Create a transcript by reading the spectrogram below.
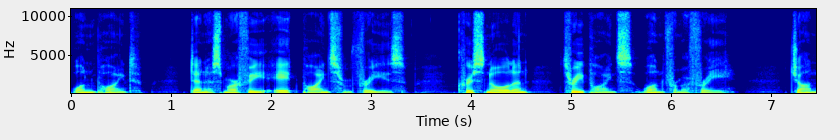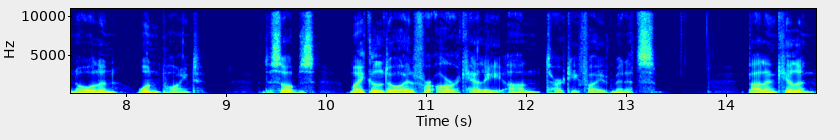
one point. Dennis Murphy, eight points from frees. Chris Nolan, three points, one from a free. John Nolan, one point. The subs, Michael Doyle for R. Kelly on 35 minutes. Ballinkillen,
